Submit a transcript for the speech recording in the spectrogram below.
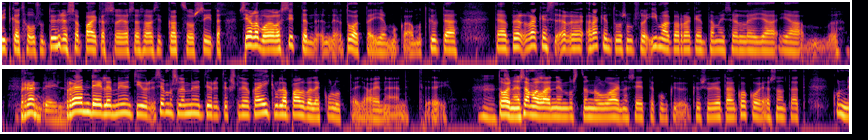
pitkät housut yhdessä paikassa ja sä saisit katsoa siitä. Siellä voi olla sitten tuottajien mukaan, mutta kyllä tämä Tämä rakentuu semmoiselle imagon rakentamiselle ja, ja Brändeille. brändeille, myyntiyri, semmoiselle myyntiyritykselle, joka ei kyllä palvele kuluttajaa enää. Että ei. Hmm. Toinen samanlainen musta on ollut aina se, että kun ky- kysyy jotain koko ajan, sanotaan, että kun,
